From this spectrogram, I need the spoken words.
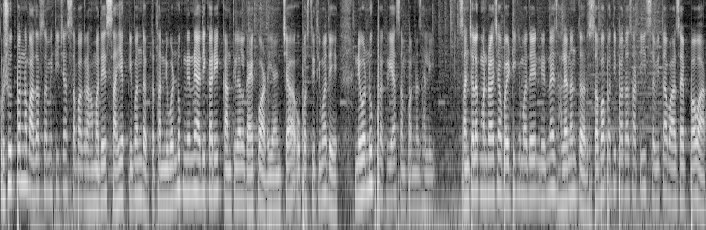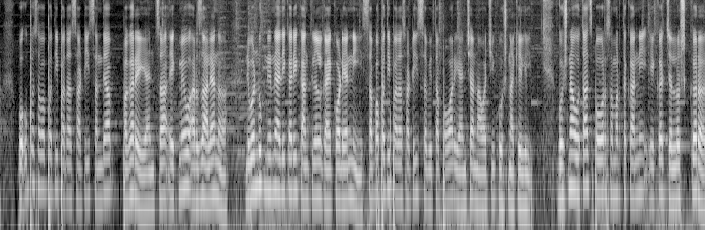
कृषी उत्पन्न बाजार समितीच्या सभागृहामध्ये सहाय्यक निबंधक तथा निवडणूक निर्णय अधिकारी कांतीलाल गायकवाड यांच्या उपस्थितीमध्ये निवडणूक प्रक्रिया संपन्न झाली. संचालक मंडळाच्या बैठकीमध्ये निर्णय झाल्यानंतर सभापतीपदासाठी सविता बाळासाहेब पवार व उपसभापतीपदासाठी संध्या पगारे यांचा एकमेव अर्ज आल्यानं निवडणूक निर्णय अधिकारी कांतीलाल गायकवाड यांनी सभापतीपदासाठी सविता पवार यांच्या नावाची घोषणा केली. घोषणा होताच पवार समर्थकांनी एकच जल्लोष करत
